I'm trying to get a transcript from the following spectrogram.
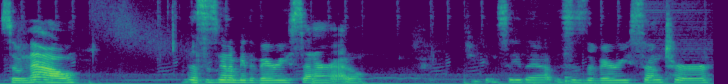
So now, this is gonna be the very center. I don't, if you can see that. This is the very center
